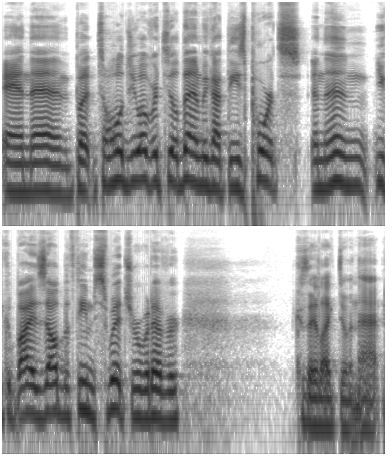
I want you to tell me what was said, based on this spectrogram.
and then but to hold you over till then, we got these ports, and then you could buy a Zelda themed Switch or whatever, because they like doing that.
